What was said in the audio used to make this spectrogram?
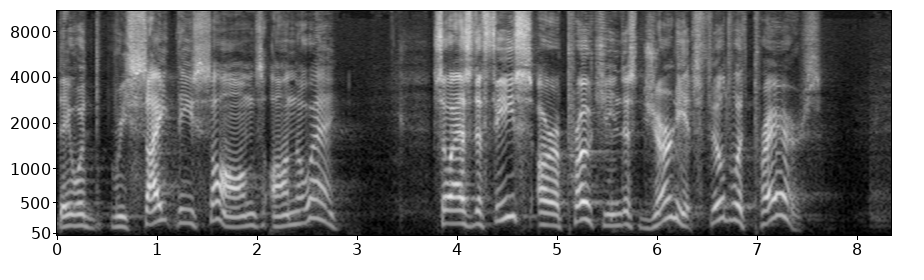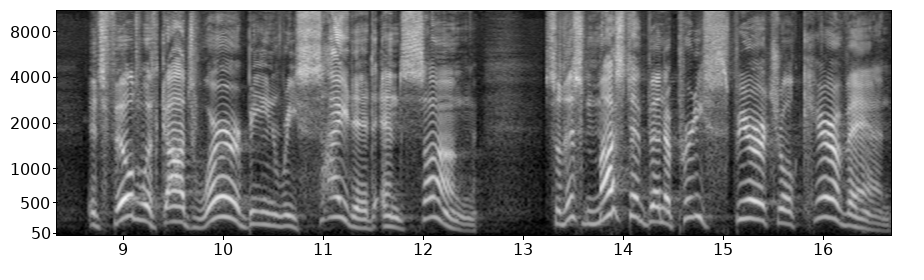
They would recite these Psalms on the way. So, as the feasts are approaching, this journey, it's filled with prayers. It's filled with God's word being recited and sung. So, this must have been a pretty spiritual caravan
